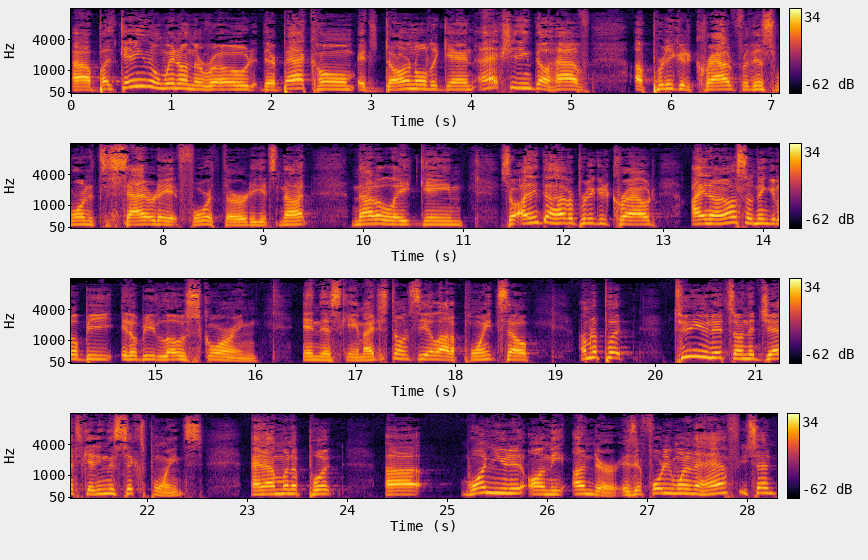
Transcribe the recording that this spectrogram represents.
Uh, but getting the win on the road, they're back home. It's Darnold again. I actually think they'll have a pretty good crowd for this one. It's a Saturday at 4:30. It's not not a late game, so I think they'll have a pretty good crowd. I, and I also think it'll be it'll be low scoring in this game. I just don't see a lot of points, so I'm going to put two units on the Jets getting the six points, and I'm going to put uh, one unit on the under. Is it 41 and a half? You said.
